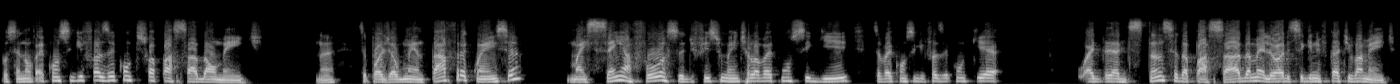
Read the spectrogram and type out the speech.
você não vai conseguir fazer com que sua passada aumente, né? Você pode aumentar a frequência, mas sem a força, dificilmente ela vai conseguir, você vai conseguir fazer com que a, a, a distância da passada melhore significativamente.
